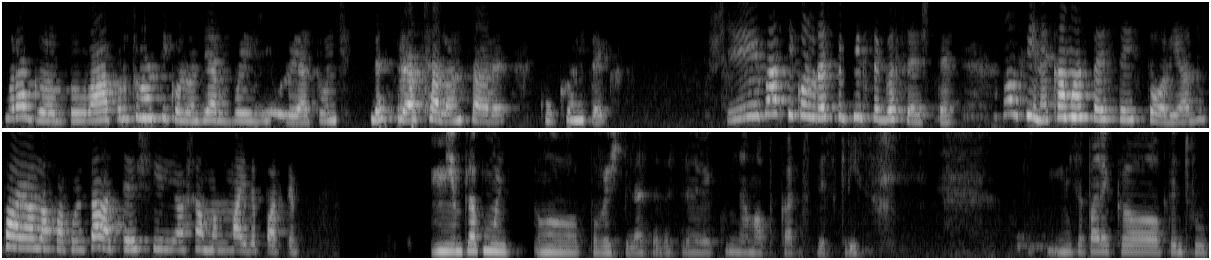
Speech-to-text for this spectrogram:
mă rog, a apărut un articol în ziarul Voieziului atunci despre acea lansare cu cântec. Și articolul respectiv se găsește. În fine, cam asta este istoria. După aia la facultate și așa mai departe. Mie îmi plac mult uh, poveștile astea despre cum ne-am apucat de scris. Mi se pare că pentru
